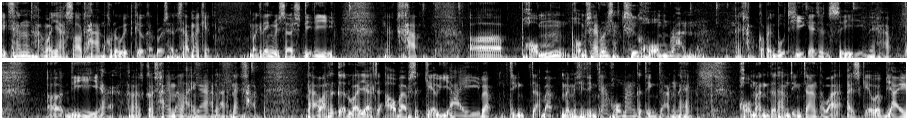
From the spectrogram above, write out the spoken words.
อีกท่านนึงถามว่าอยากสอบถามคุณรวิทย์เกี่ยวกับบริษัทที่ทำ market marketing research ดีๆนะครับผมผมใช้บริษัทชื่อ Home Run นะครับก็เป็นบูติกเอเจนซี่นะครับดีฮะก็ใช้มาหลายงานแล้วนะครับแต่ว่าถ้าเกิดว่าอยากจะเอาแบบสเกลใหญ่แบบจริงจะแบบไม่ไม่ใช่จริงจังโฮมรันก็จริงจังนะฮะโฮมรันก็ทำจริงจังแต่ว่าไอ้สเกลแบบใหญ่จ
